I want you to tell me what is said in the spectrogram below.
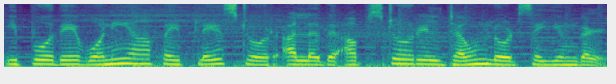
இப்போதே ஒனி ஆப்பை பிளே ஸ்டோர் அல்லது அப் ஸ்டோரில் டவுன்லோட் செய்யுங்கள்.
